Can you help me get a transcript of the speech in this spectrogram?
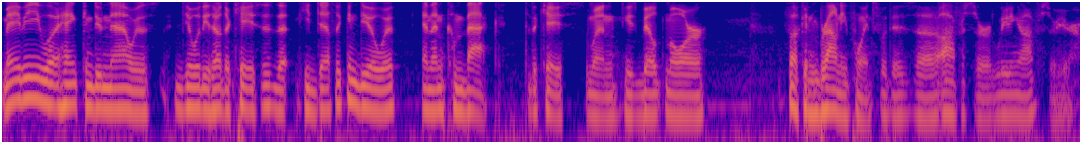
Maybe what Hank can do now is deal with these other cases that he definitely can deal with, and then come back to the case when he's built more fucking brownie points with his uh, officer, leading officer here.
